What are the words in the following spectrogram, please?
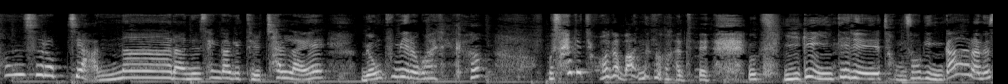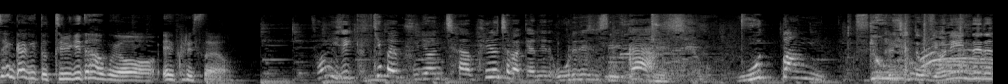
촌스럽지 않나라는 생각이 들 찰나에 명품이라고 하니까 뭐 색의 조화가 맞는 것 같아. 뭐 이게 인테리어의 정석인가 라는 생각이 또 들기도 하고요. 예, 그랬어요. 저는 이제 그렇게 말 9년 차, 8년 차밖에 안 되는데 오래되셨으니까 옷방 구경이 또 연예인들은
